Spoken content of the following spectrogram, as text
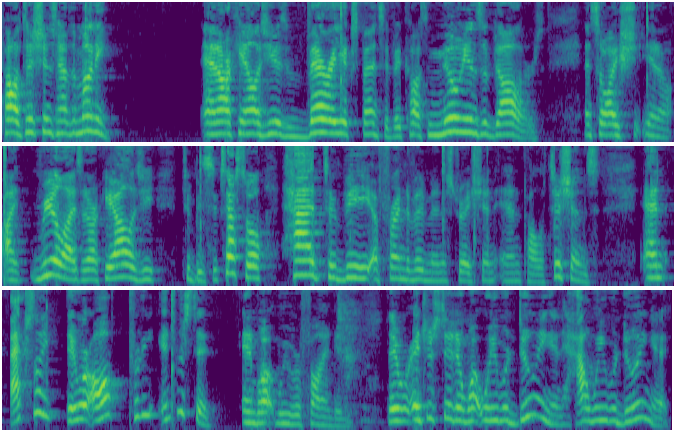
Politicians have the money. And archaeology is very expensive. It costs millions of dollars. And so I, you know, I realized that archaeology, to be successful, had to be a friend of administration and politicians. And actually, they were all pretty interested in what we were finding. They were interested in what we were doing and how we were doing it.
